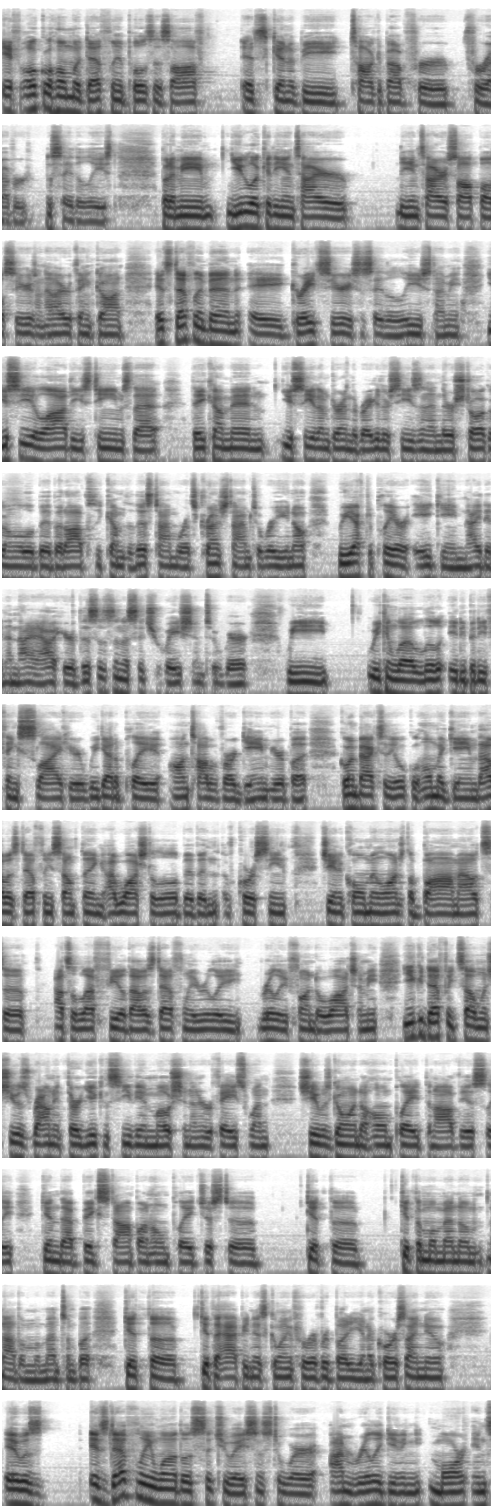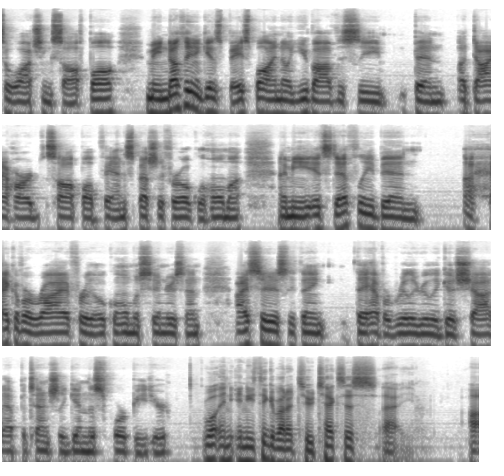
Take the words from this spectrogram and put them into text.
If Oklahoma definitely pulls this off, it's going to be talked about for forever, to say the least. But I mean, you look at the entire the entire softball series and how everything's gone. It's definitely been a great series to say the least. I mean, you see a lot of these teams that they come in, you see them during the regular season and they're struggling a little bit, but obviously come to this time where it's crunch time to where you know we have to play our A game night in and night out here. This isn't a situation to where we we can let little itty bitty things slide here. We got to play on top of our game here. But going back to the Oklahoma game, that was definitely something I watched a little bit, and of course, seeing Jayda Coleman launch the bomb out to out to left field, that was definitely really really fun to watch. I mean, you could definitely tell when she was rounding third, you can see the emotion in her face when she was going to home plate. Then obviously getting that big stomp on home plate just to get the get the momentum, not the momentum, but get the get the happiness going for everybody. And of course, I knew it was it's definitely one of those situations to where I'm really getting more into watching softball. I mean, nothing against baseball. I know you've obviously been a diehard softball fan, especially for Oklahoma. I mean, it's definitely been a heck of a ride for the Oklahoma Sooners, and I seriously think they have a really, really good shot at potentially getting this four-peat here. Well, and, and you think about it too, Texas. Uh,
